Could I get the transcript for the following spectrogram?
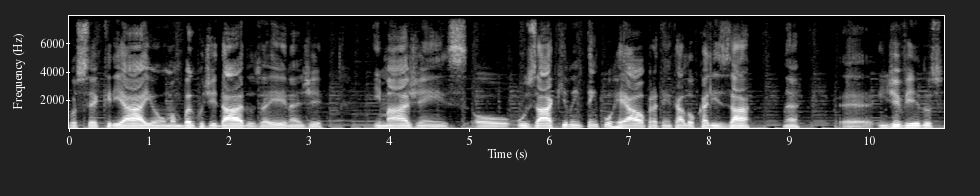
você criar aí um banco de dados aí, né, de imagens ou usar aquilo em tempo real para tentar localizar, né, é, indivíduos,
